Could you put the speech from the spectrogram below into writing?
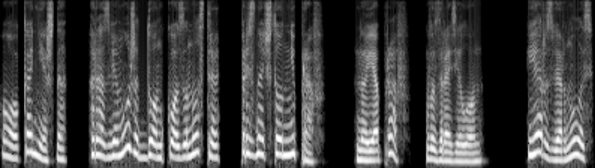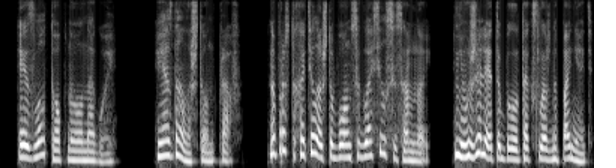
«О, конечно. Разве может Дон Коза Ностра признать, что он не прав?» «Но я прав», — возразил он. Я развернулась и зло топнула ногой. Я знала, что он прав, но просто хотела, чтобы он согласился со мной. Неужели это было так сложно понять?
